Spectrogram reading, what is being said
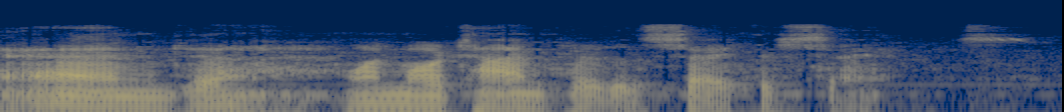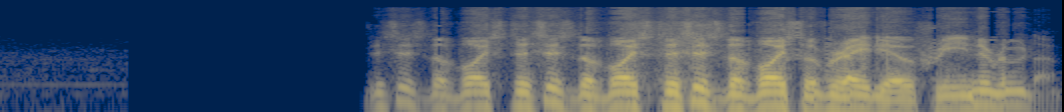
And uh, one more time for the sake of sakes. This is the voice, this is the voice, this is the voice of Radio Free Neruda.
